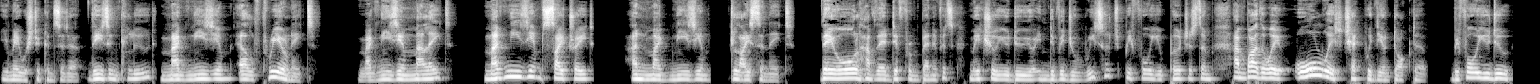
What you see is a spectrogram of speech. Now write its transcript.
you may wish to consider. These include magnesium L-threonate, oh magnesium malate, magnesium citrate, and magnesium glycinate. They all have their different benefits. Make sure you do your individual research before you purchase them. And by the way, always check with your doctor. Before you do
